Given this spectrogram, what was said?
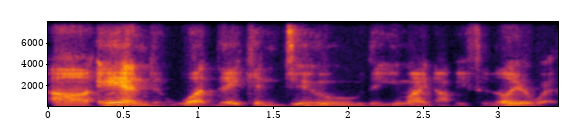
uh, and what they can do that you might not be familiar with.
